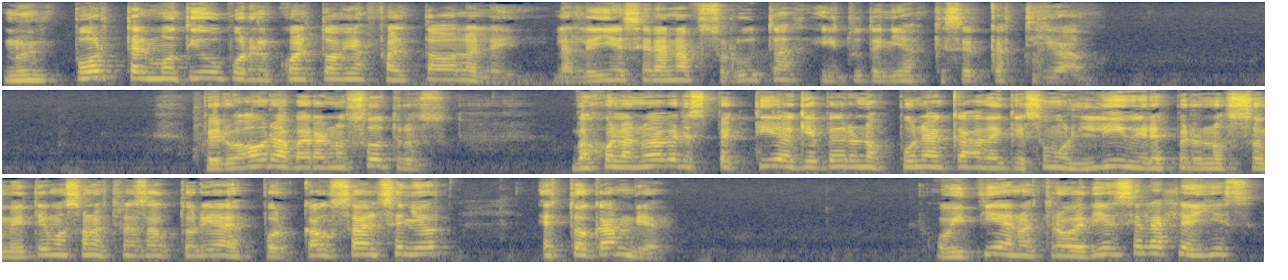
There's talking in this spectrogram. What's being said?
No importa el motivo por el cual tú habías faltado a la ley, las leyes eran absolutas y tú tenías que ser castigado. Pero ahora para nosotros, Bajo la nueva perspectiva que Pedro nos pone acá de que somos libres pero nos sometemos a nuestras autoridades por causa del Señor, esto cambia. Hoy día nuestra obediencia a las leyes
